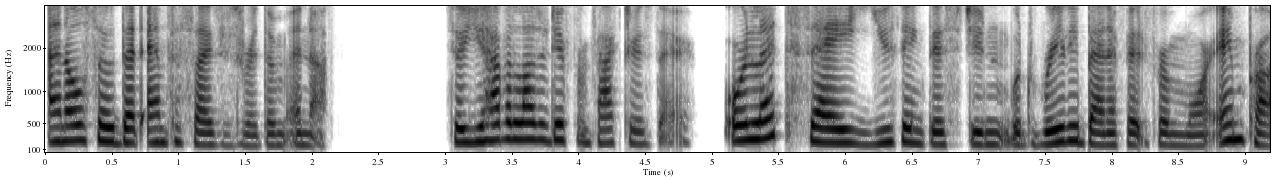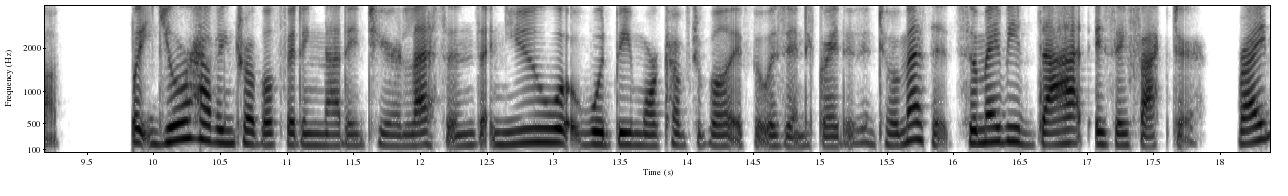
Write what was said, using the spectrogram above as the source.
and also that emphasizes rhythm enough. So you have a lot of different factors there. Or let's say you think this student would really benefit from more improv, but you're having trouble fitting that into your lessons and you would be more comfortable if it was integrated into a method. So maybe that is a factor, right?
